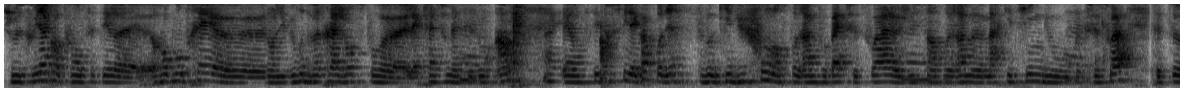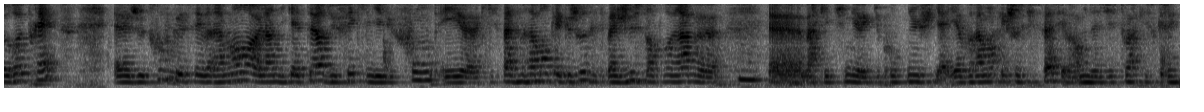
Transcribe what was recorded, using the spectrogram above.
je me souviens quand on s'était euh, rencontrés euh, dans les bureaux de votre agence pour euh, la création de la saison 1, Ouais. et on s'était tous mis d'accord pour dire faut qu'il y ait du fond dans ce programme, faut pas que ce soit euh, juste un programme euh, marketing ou quoi que ce soit. Cette retraite, euh, je trouve que c'est vraiment euh, l'indicateur du fait qu'il y ait du fond et euh, qu'il se passe vraiment quelque chose et c'est pas juste un programme euh, euh, marketing avec du contenu. Il y, a, il y a vraiment quelque chose qui se passe, il y a vraiment des histoires qui se créent.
